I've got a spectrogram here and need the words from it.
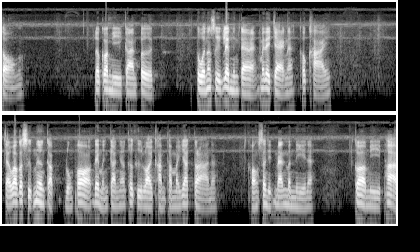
สองแล้วก็มีการเปิดตัวหนังสืออีกเล่มหนึ่งแต่ไม่ได้แจกนะเขาขาย แต่ว่าก็สืบเนื่องกับหลวงพ่อได้เหมือนกันนะก็คือรอยคำธรรมยาตรานะของสนิทแมนมณีนะก็มีภาพ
